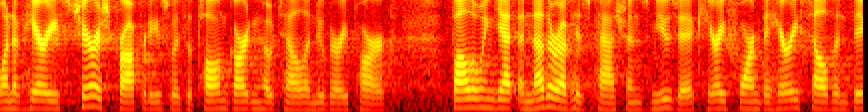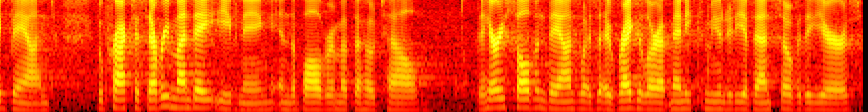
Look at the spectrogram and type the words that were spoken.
One of Harry's cherished properties was the Palm Garden Hotel in Newbury Park. Following yet another of his passions, music, Harry formed the Harry Selvin Big Band, who practice every Monday evening in the ballroom of the hotel. The Harry Selvin Band was a regular at many community events over the years,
